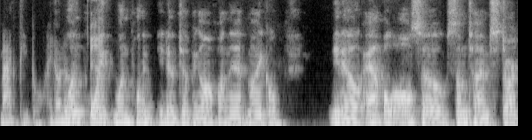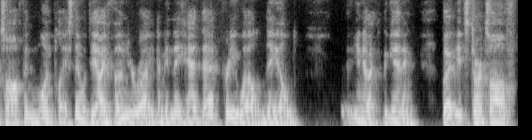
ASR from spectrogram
Mac people. I don't know. one point, one point, you know, jumping off on that, Michael. You know, Apple also sometimes starts off in one place. Now, with the iPhone, you're right. I mean, they had that pretty well nailed, you know, at the beginning. But it starts off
